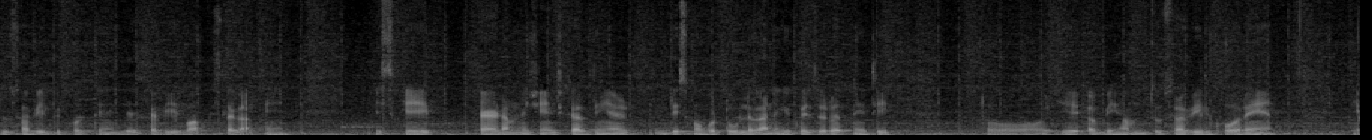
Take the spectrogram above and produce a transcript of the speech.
दूसरा व्हील भी खोलते हैं जैसे व्हील वापस लगाते हैं। इसके पैड हमने चेंज कर दिए हैं, डिस्कों को टूल लगाने की कोई ज़रूरत नहीं थी। तो ये अभी हम दूसरा व्हील खोल रहे हैं। ये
